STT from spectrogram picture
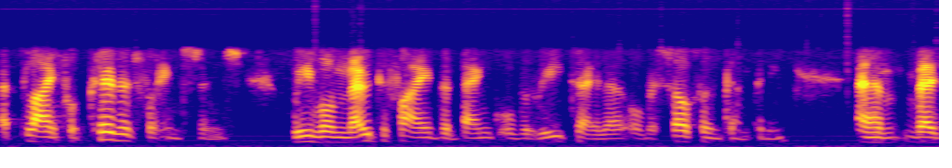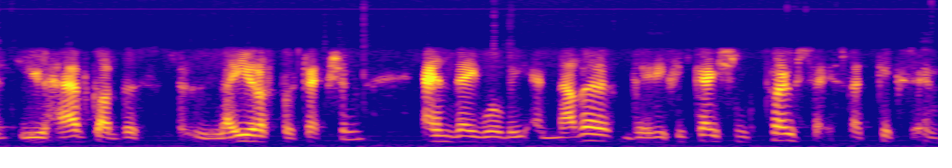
apply for credit, for instance, we will notify the bank or the retailer or the cell phone company um, that you have got this layer of protection, and there will be another verification process that kicks in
